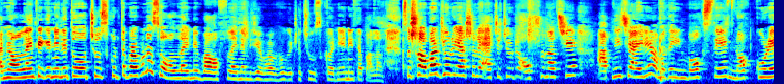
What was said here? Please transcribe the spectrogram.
আমি অনলাইন থেকে নিলে তো চুজ করতে পারব না সো অনলাইনে বা অফলাইনে আমি যেভাবে হোক একটু চুজ করে নিয়ে নিতে পারলাম। তো সবার জন্যই আসলে অ্যাটিটিউডের অপশন আছে। আপনি চাইলে আমাদের ইনবক্সে নক করে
